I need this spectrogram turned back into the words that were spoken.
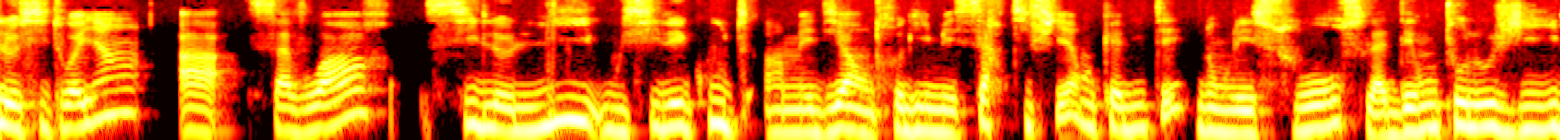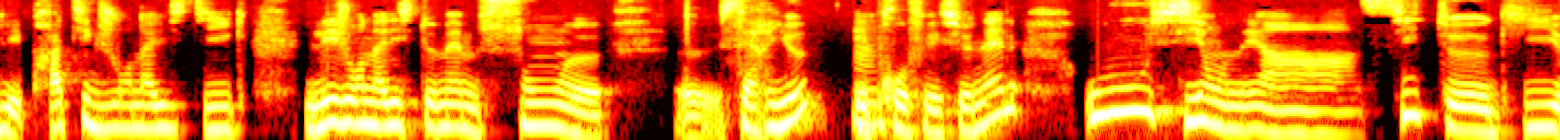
le citoyen à savoir s'il lit ou s'il écoute un média entre guillemets certifié en qualité, dont les sources, la déontologie, les pratiques journalistiques, les journalistes eux-mêmes sont euh, euh, sérieux et mmh. professionnels, ou si on est un site euh, qui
